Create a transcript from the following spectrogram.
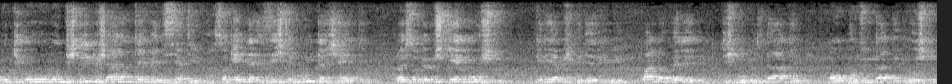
O, o, o, distrito já teve a iniciativa, só que ainda existe muita gente, nós sabemos que é custo. Queríamos pedir que, quando haver disponibilidade ou oportunidade de custo,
